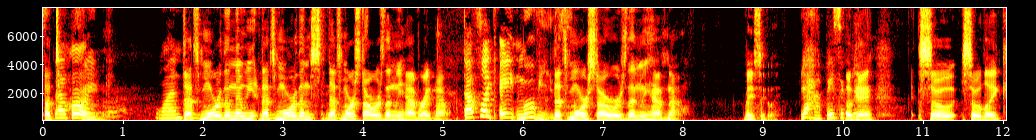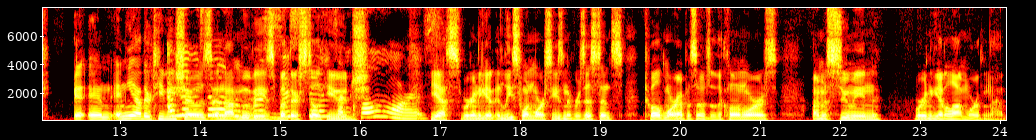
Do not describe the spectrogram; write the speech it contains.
That's a ton. like one. That's more than we that's more than that's more Star Wars than we have right now. that's like eight movies. That's more Star Wars than we have now. Basically. yeah, basically. Okay, so so like and and yeah, they're TV And shows and not movies, but they're still huge. Clone Wars. Yes, we're gonna get at least one more season of Resistance, twelve more episodes of the Clone Wars. I'm assuming we're gonna get a lot more than that.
